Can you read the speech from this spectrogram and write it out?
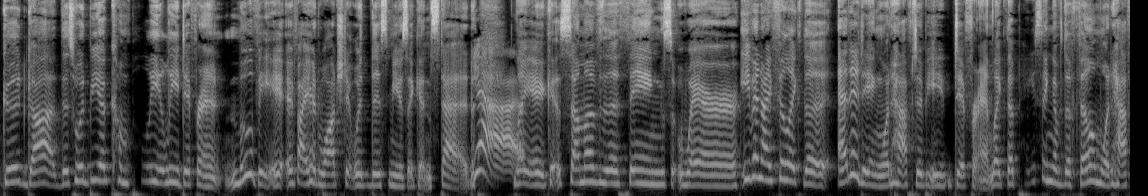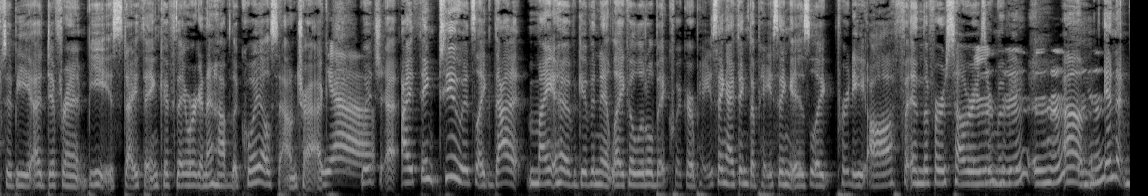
good God, this would be a completely different movie if I had watched it with this music instead. Yeah. Like some of the things where even I feel like the editing would have to be different. Like the pacing of the film would have to be a different beast, I think, if they were going to have the Coil soundtrack. Yeah. Which uh, I think too, it's like that might have given it like a little bit quicker pacing. I think the pacing is like pretty off in the first Hellraiser mm-hmm, movie. Mm-hmm, um, mm-hmm. and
